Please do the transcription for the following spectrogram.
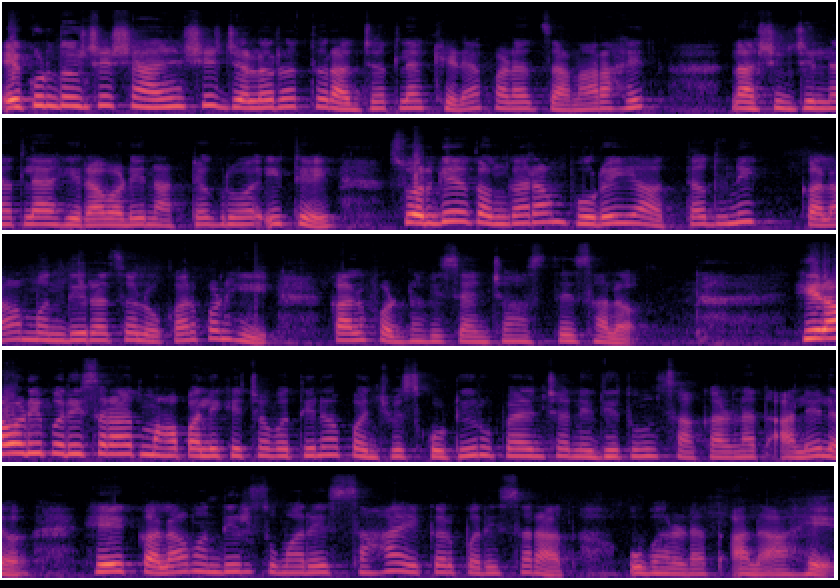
एकूण दोनशे शहाऐंशी जलरथ राज्यातल्या खेड्यापाड्यात जाणार आहेत. नाशिक जिल्ह्यातल्या हिरावाडी नाट्यगृह इथे स्वर्गीय गंगाराम भोरे या अत्याधुनिक कला मंदिराचं लोकार्पणही काल फडणवीस यांच्या हस्ते झालं. हिरावडी परिसरात महापालिकेच्या वतीनं पंचवीस कोटी रुपयांच्या निधीतून साकारण्यात आलेलं हे कला मंदिर सुमारे सहा एकर परिसरात उभारण्यात आलं आहे.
